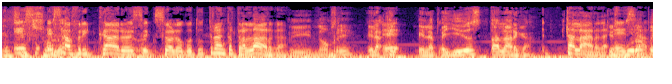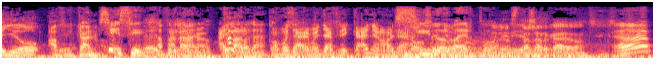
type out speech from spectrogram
el Es, sexólogo? es africano, es sexólogo. Tu tranca está larga. Sí, nombre. El, el- Eh, el apellido está larga. Está larga. Que es puro exacto. apellido africano. Sí, sí, Eh, Está larga. africano. Ay, Está ¿cómo- larga. ¿Cómo sabemos de africano? Hola. Sí, señor, Roberto. no, no, no, Está larga de once. ¿Ah?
